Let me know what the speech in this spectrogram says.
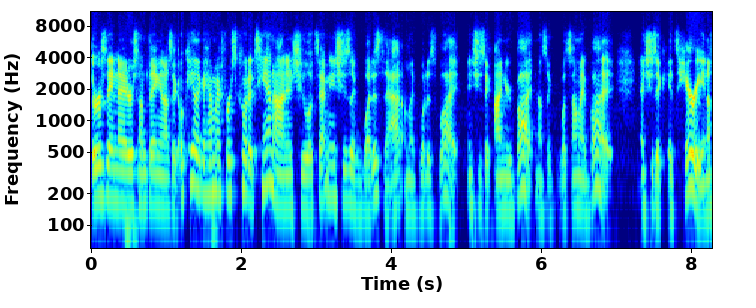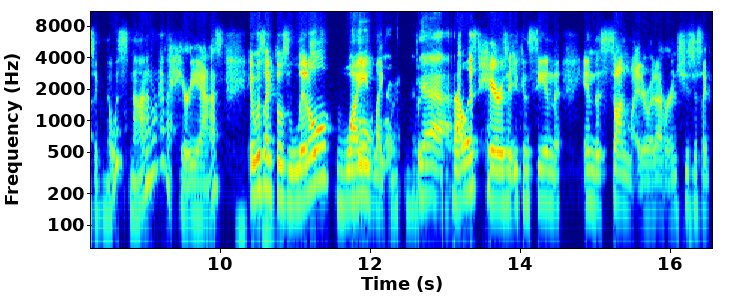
Thursday night or something, and I was like, okay, like I have my first coat of tan on, and she looks at me and she's like, what is that? I'm like, what is what? And she's like, on your butt, and I was like, what's on my butt? And she's like, it's hairy, and I was like, no, it's not. I don't have a hairy ass. It was like those little white Little- like Yeah. vellus hairs that you can see in the in the sunlight or whatever. And she's just like,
